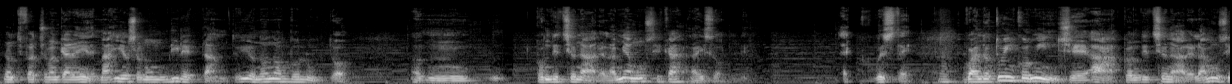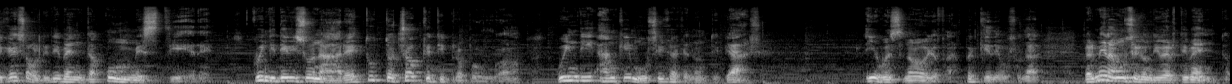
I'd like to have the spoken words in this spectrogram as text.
non ti faccio mancare niente, ma io sono un dilettante, io non ho voluto um, condizionare la mia musica ai soldi. Ecco, questo è. Okay. Quando tu incominci a condizionare la musica ai soldi diventa un mestiere. Quindi devi suonare tutto ciò che ti propongono, quindi anche musica che non ti piace. Io questo non lo voglio fare, perché devo suonare? Per me la musica è un divertimento,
